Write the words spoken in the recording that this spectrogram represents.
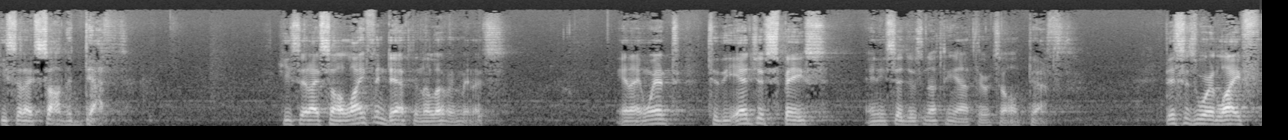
He said, I saw the death. He said, I saw life and death in 11 minutes. And I went to the edge of space, and he said, There's nothing out there, it's all death. This is where life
